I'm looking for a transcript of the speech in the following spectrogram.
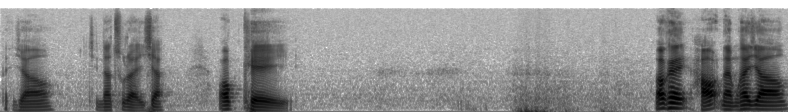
等一下哦，请他出来一下。OK。OK，好，那我们看一下哦。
